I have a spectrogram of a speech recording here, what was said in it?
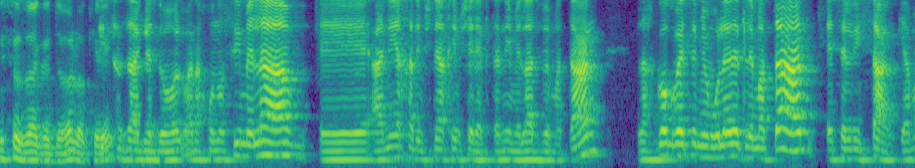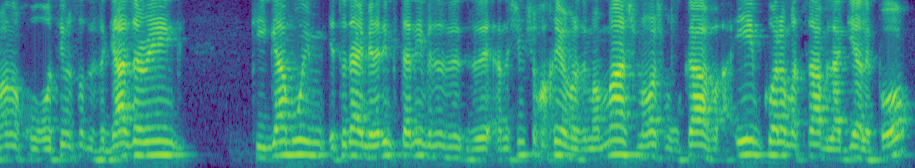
ניסן זה הגדול, אוקיי. ניסן זה הגדול, ואנחנו נוסעים אליו, אה, אני יחד עם שני האחים שלי הקטנים, אלעד ומתן, לחגוג בעצם יום הולדת למתן אצל ניסן, כי אמרנו אנחנו רוצים לעשות איזה גאדרינג, כי גם הוא עם, אתה יודע, עם ילדים קטנים וזה, זה, זה, אנשים שוכחים, אבל זה ממש ממש מורכב, עם כל המצב להגיע לפה.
